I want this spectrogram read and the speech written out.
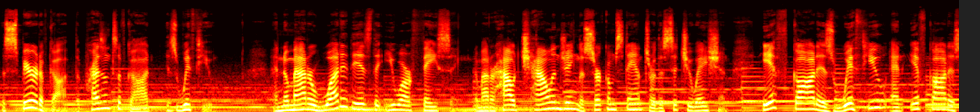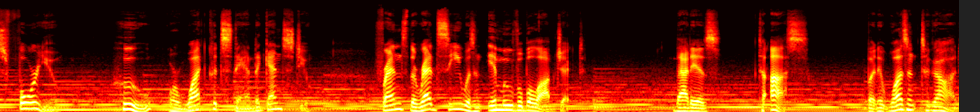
The Spirit of God, the presence of God, is with you. And no matter what it is that you are facing, no matter how challenging the circumstance or the situation, if God is with you and if God is for you, who or what could stand against you? Friends, the Red Sea was an immovable object. That is, to us, but it wasn't to God.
